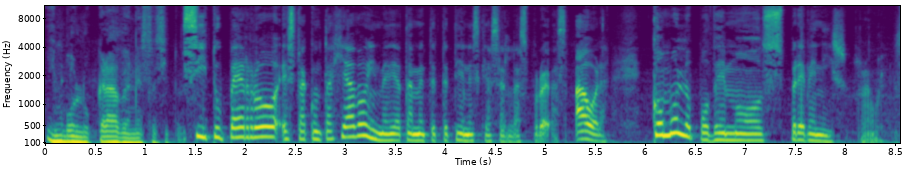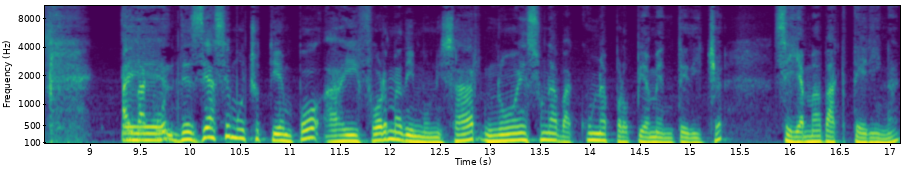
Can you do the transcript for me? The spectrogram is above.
involucrado en esta situación. Si tu perro está contagiado, inmediatamente te tienes que hacer las pruebas. Ahora, ¿cómo lo podemos prevenir, Raúl? Eh, desde hace mucho tiempo hay forma de inmunizar, no es una vacuna propiamente dicha, se llama bacterina,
